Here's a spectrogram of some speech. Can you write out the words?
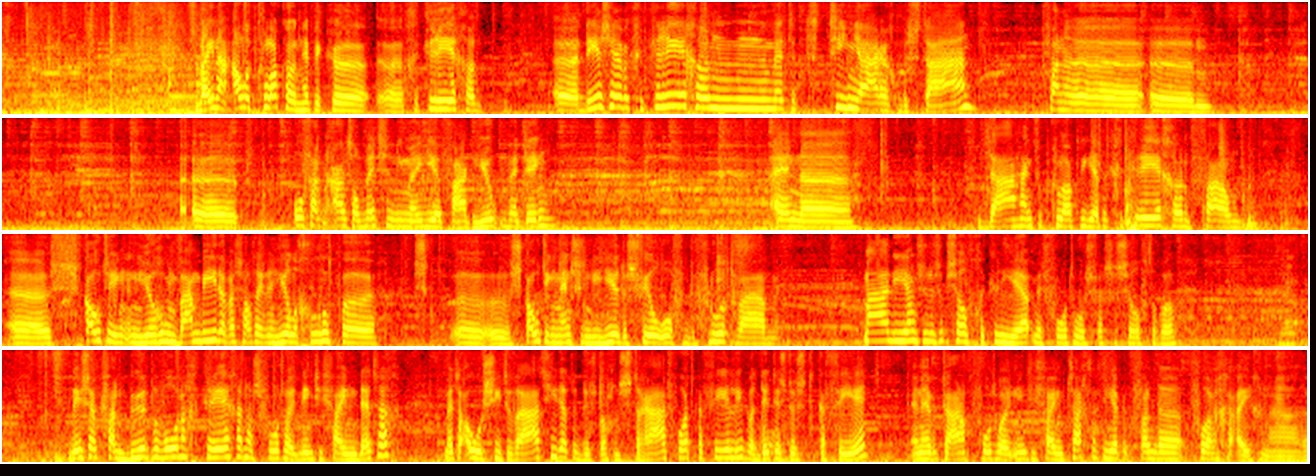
Bijna alle klokken heb ik uh, uh, gekregen. Uh, deze heb ik gekregen met het tienjarig bestaan van, ehm, of van een aantal mensen die mij hier vaak hielpen met dingen. En daar hangt een klok, die heb ik gekregen van Scouting en Jeroen Bambi. Dat was altijd een hele groep uh, scouting mensen die hier dus veel over de vloer kwamen. Maar die hebben ze dus ook zelf gecreëerd met foto's van zichzelf terug. Ja. Deze heb ik van een buurtbewoner gekregen, dat is foto uit 1935. Met de oude situatie, dat er dus nog een straat voor het café liep. Want dit is dus het café. En dan heb ik daar nog een foto uit 1985, die heb ik van de vorige eigenaar.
